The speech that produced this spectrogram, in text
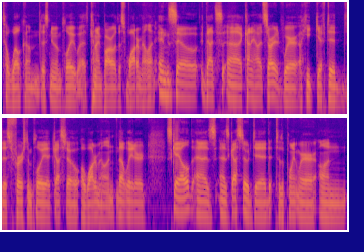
to welcome this new employee with. Can I borrow this watermelon?" And so that's uh, kind of how it started, where he gifted this first employee at Gusto a watermelon that later scaled as as Gusto did to the point where on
